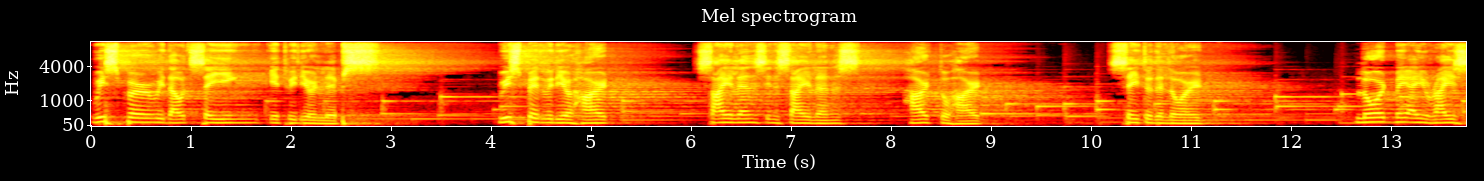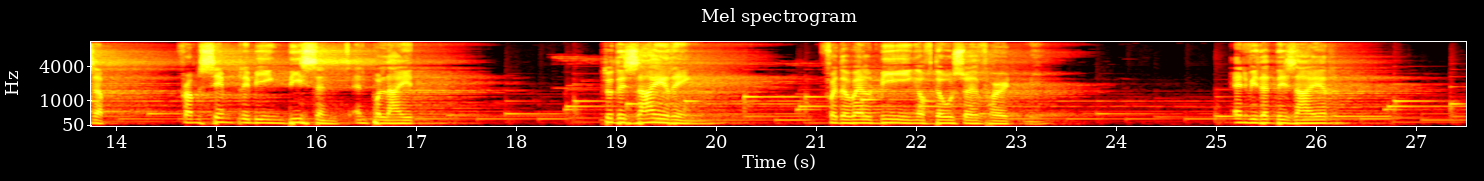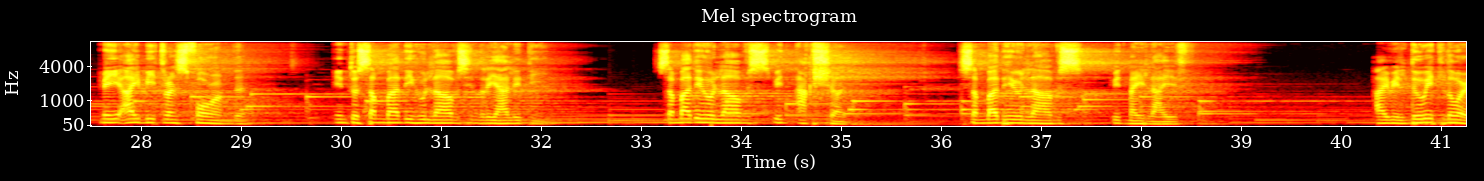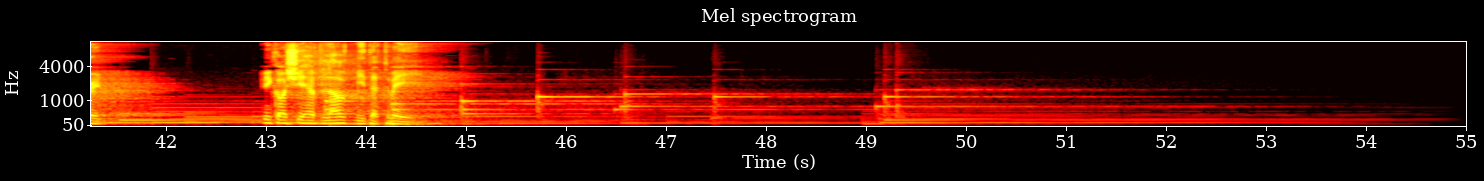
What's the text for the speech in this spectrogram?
whisper without saying it with your lips. Whisper it with your heart, silence in silence, heart to heart. Say to the Lord, Lord, may I rise up from simply being decent and polite to desiring for the well-being of those who have hurt me. And with that desire, may I be transformed into somebody who loves in reality, somebody who loves with action, somebody who loves with my life. I will do it, Lord, because you have loved me that way.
